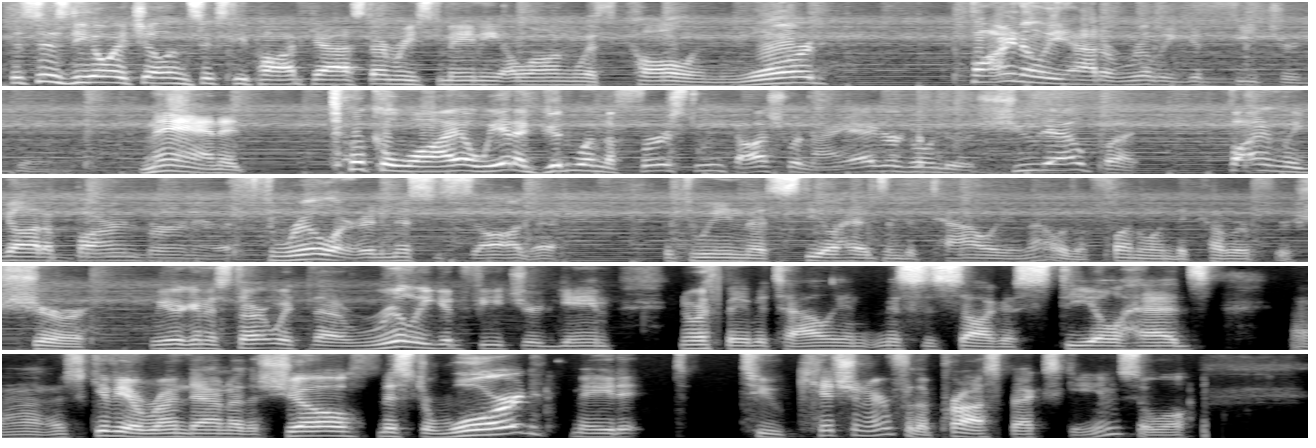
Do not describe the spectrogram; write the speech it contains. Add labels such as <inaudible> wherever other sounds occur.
This is the OHL in 60 podcast. I'm Reese Maney along with Colin Ward. Finally had a really good featured game. Man, it took a while. We had a good one the first week, Oshawa Niagara going to a shootout, but finally got a barn burner, a thriller in Mississauga between the Steelheads and Battalion. That was a fun one to cover for sure. We are going to start with a really good featured game North Bay Battalion, Mississauga Steelheads. Uh, just give you a rundown of the show. Mr. Ward made it to Kitchener for the prospects game. So we'll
